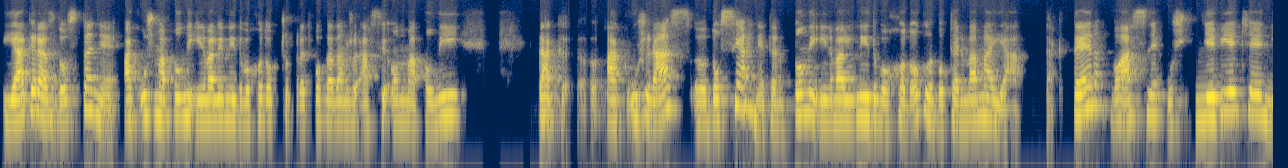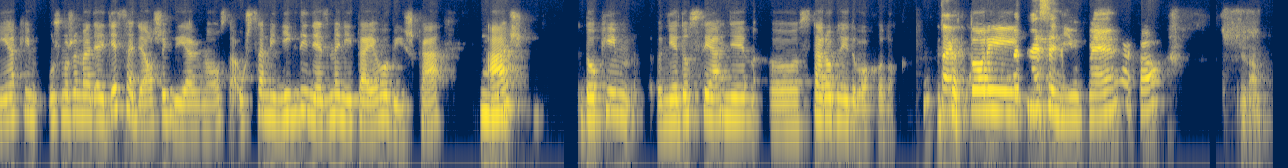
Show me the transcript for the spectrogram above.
jak raz dostane, ak už má plný invalidný dôchodok, čo predpokladám, že asi on má plný, tak e, ak už raz e, dosiahne ten plný invalidný dôchodok, lebo ten mám aj ja, tak ten vlastne už neviete nejakým, už môže mať aj 10 ďalších diagnóz a už sa mi nikdy nezmení tá jeho výška, mm-hmm. až dokým nedosiahnem uh, starobný dôchodok. Tak ktorý... nesedí úplne, ako? No.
